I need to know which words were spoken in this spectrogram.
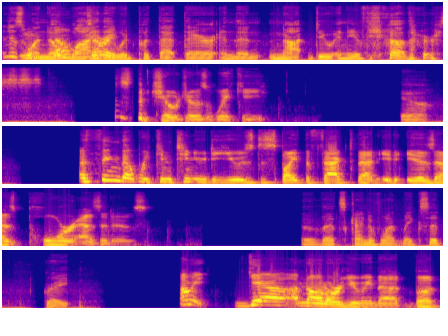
I just Mm, want to know no, why they would put that there and then not do any of the others. This is the JoJo's wiki. Yeah. A thing that we continue to use despite the fact that it is as poor as it is. That's kind of what makes it great. I mean, yeah, I'm not arguing that, but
